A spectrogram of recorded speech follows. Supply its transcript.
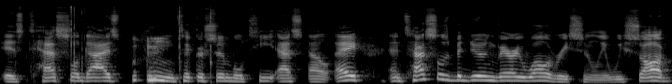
is Tesla, guys. Ticker symbol TSLA. And Tesla's been doing very well recently. We saw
